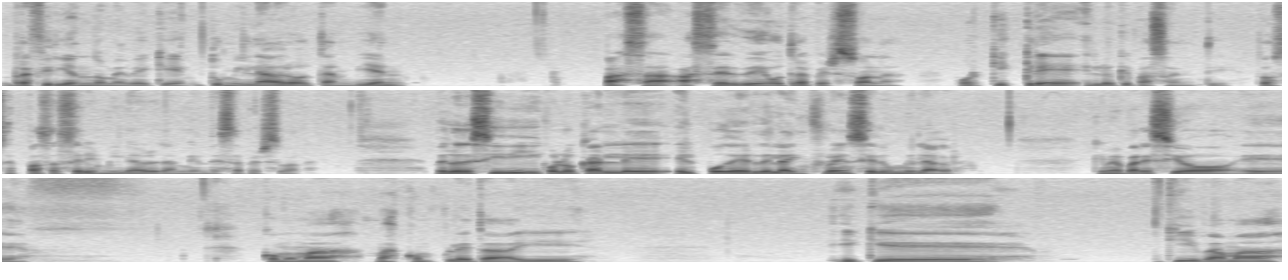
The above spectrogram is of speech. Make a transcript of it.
refiriéndome de que tu milagro también pasa a ser de otra persona, porque cree en lo que pasó en ti. Entonces pasa a ser el milagro también de esa persona. Pero decidí colocarle el poder de la influencia de un milagro, que me pareció eh, como más, más completa y, y que, que iba más,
